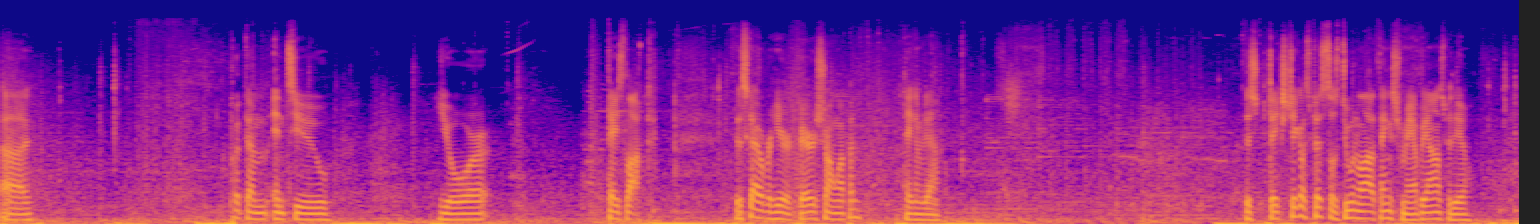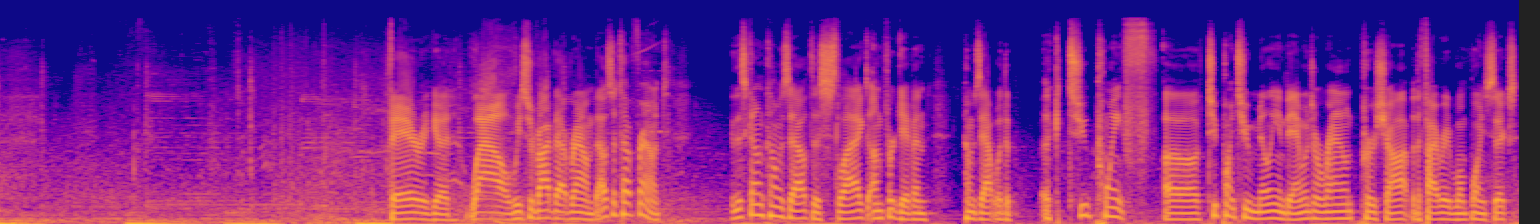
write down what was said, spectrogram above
uh, put them into your phase lock. This guy over here, very strong weapon. Take him down. This Jacob's pistol is doing a lot of things for me, I'll be honest with you. Very good. Wow, we survived that round. That was a tough round. This gun comes out, this slagged Unforgiven, comes out with a, a 2.2 uh, million damage around per shot with a fire rate of 1.6.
